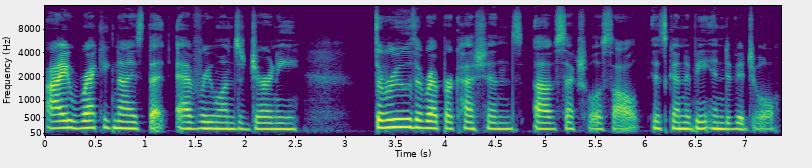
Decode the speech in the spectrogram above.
I recognize that everyone's journey through the repercussions of sexual assault is going to be individual.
